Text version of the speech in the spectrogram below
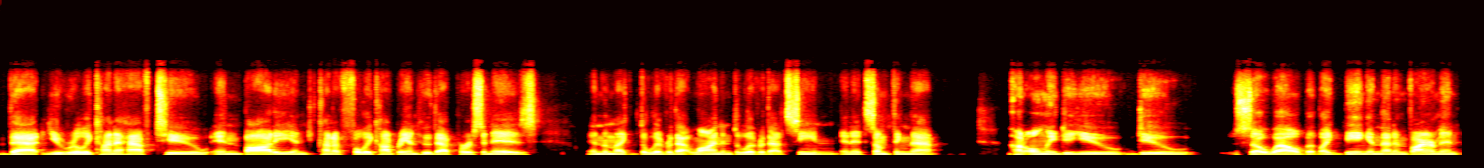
that you really kind of have to embody and kind of fully comprehend who that person is and then like deliver that line and deliver that scene. And it's something that not only do you do so well, but like being in that environment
